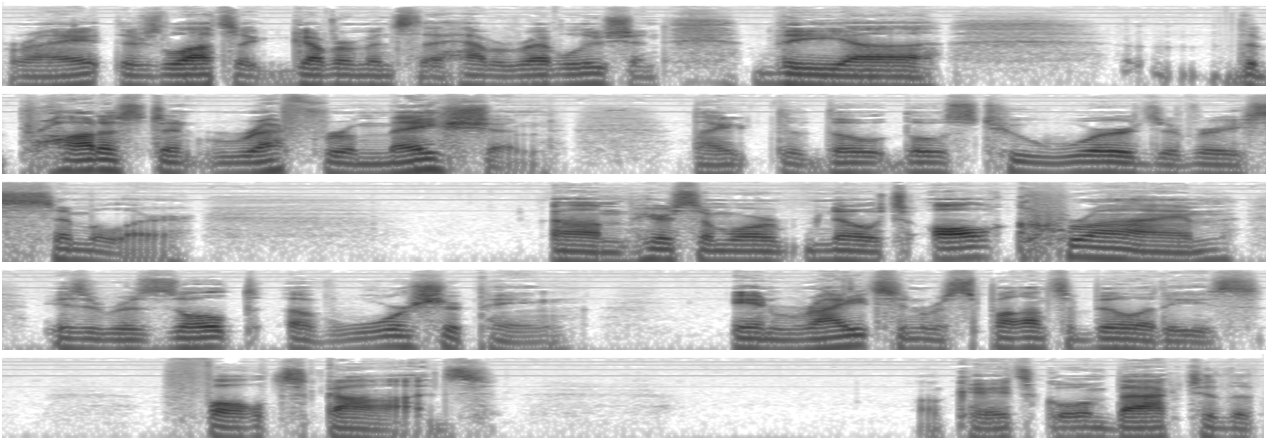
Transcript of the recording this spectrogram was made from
right? There's lots of governments that have a revolution. The uh, the Protestant Reformation, like the, those two words are very similar. Um, here's some more notes. All crime is a result of worshiping, in rights and responsibilities, false gods. Okay, it's going back to the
